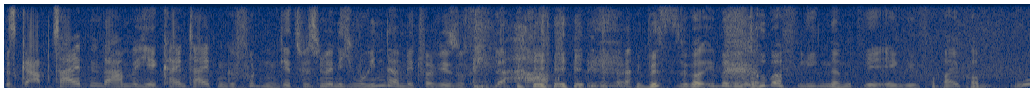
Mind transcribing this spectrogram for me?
es gab Zeiten, da haben wir hier keinen Titan gefunden. Jetzt wissen wir nicht, wohin damit, weil wir so viele haben. wir müssten sogar über den drüber fliegen, damit wir irgendwie vorbeikommen. Uh.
